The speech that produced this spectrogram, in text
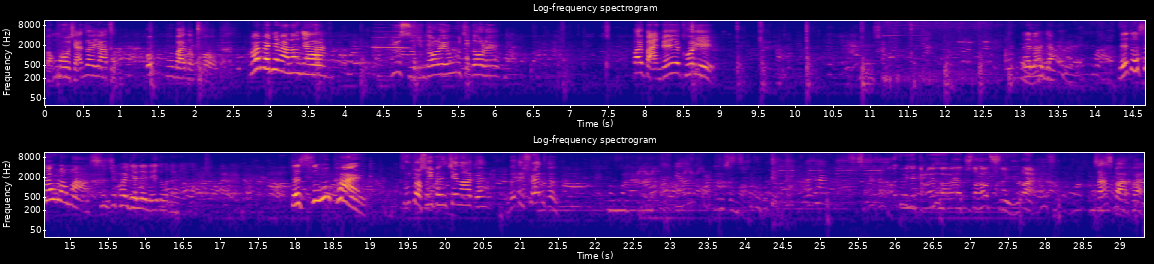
冻货。现在鸭子我不卖冻货。买不去嘛，老家？有十斤多的，五斤多的，买半边也可以。来，老家，那多少了嘛？十几块钱的那多的，这十五块。猪脚随便捡哪根，没得选头。好久没见告一下，吃的好吃又来。三十八块。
